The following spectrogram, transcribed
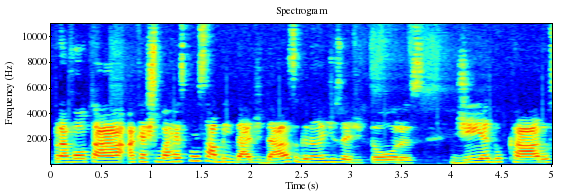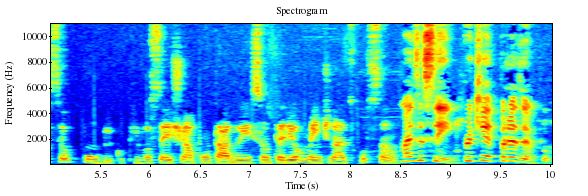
pra voltar à questão da responsabilidade das grandes editoras de educar o seu público, que vocês tinham apontado isso anteriormente na discussão. Mas assim, porque, por exemplo,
